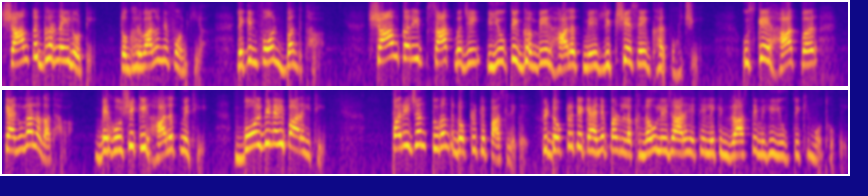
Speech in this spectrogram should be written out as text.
शाम तक घर नहीं लौटी तो घर वालों ने फ़ोन किया, लेकिन फ़ोन बंद था। शाम करीब सात बजे युवती गंभीर हालत में रिक्शे से घर पहुँची। उसके हाथ पर कैनुला लगा था। बेहोशी की हालत में थी। बोल भी नहीं पा रही थी। परिजन तुरंत डॉक्टर के पास ले गए। फिर डॉक्टर के कहने पर लखनऊ ले जा रहे थे, लेकिन रास्ते में ही युवती की मौत हो गई।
